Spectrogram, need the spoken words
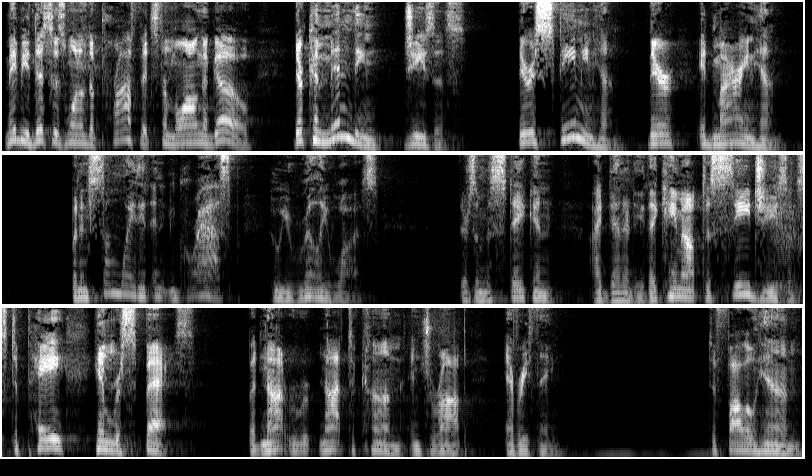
Maybe this is one of the prophets from long ago. They're commending Jesus, they're esteeming him. They're admiring him. But in some way, they didn't grasp who he really was. There's a mistaken identity. They came out to see Jesus, to pay him respects, but not, not to come and drop everything, to follow him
